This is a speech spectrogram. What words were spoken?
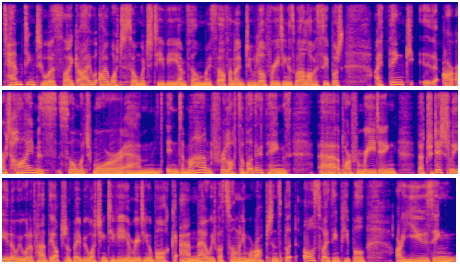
tempting to us. Like, I, I watch so much TV and film myself, and I do love reading as well, obviously, but I think uh, our, our time is so much more um, in demand for lots of other things uh, apart from reading that traditionally, you know, we would have had the option of maybe watching TV and reading a book, and now we've got so many more options. But also, I think people are using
